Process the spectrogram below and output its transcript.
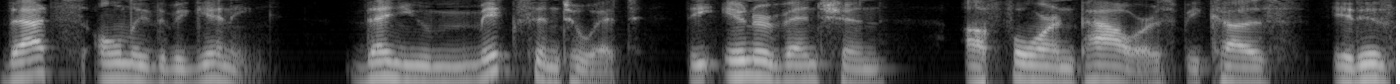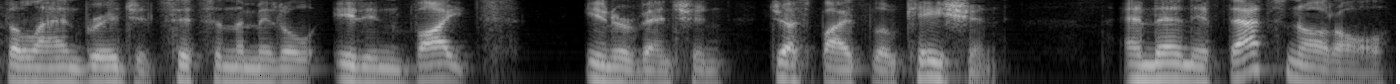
that's only the beginning. Then you mix into it the intervention of foreign powers because it is the land bridge, it sits in the middle, it invites intervention just by its location. And then if that's not all,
